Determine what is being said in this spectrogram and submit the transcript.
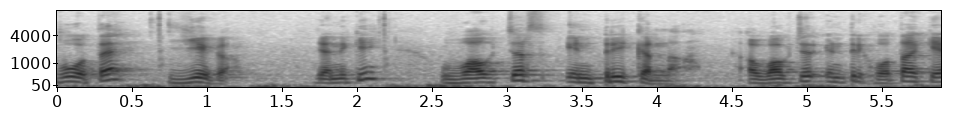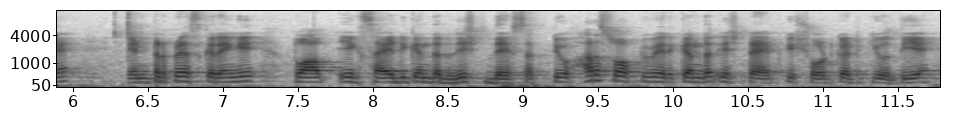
वो होता है ये का। यानी कि वाउचर्स एंट्री करना। अब वाउचर एंट्री होता क्या है? एंटर प्रेस करेंगे तो आप एक साइड के अंदर लिस्ट देख सकते हो। हर सॉफ्टवेयर के अंदर इस टाइप की शॉर्टकट की होती है।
